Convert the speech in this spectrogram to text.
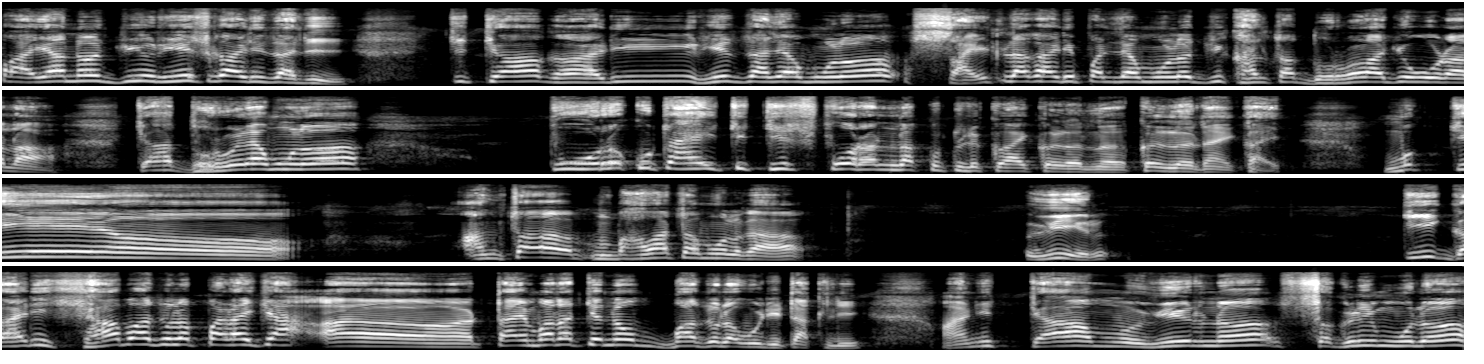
पायानं जी रेस गाडी झाली ती त्या गाडी रेस झाल्यामुळं साईडला गाडी पडल्यामुळं जी खालचा धुरळा जी उडाला त्या धुरळ्यामुळं पोरं कुठं आहे ती तीच पोरांना कुठलं काय कळलं कळलं नाही काय. मग ते आमचा भावाचा मुलगा वीर ती गाडी ह्या बाजूला पडायच्या टायमाला त्यानं बाजूला उडी टाकली. आणि त्या वीरनं सगळी मुलं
